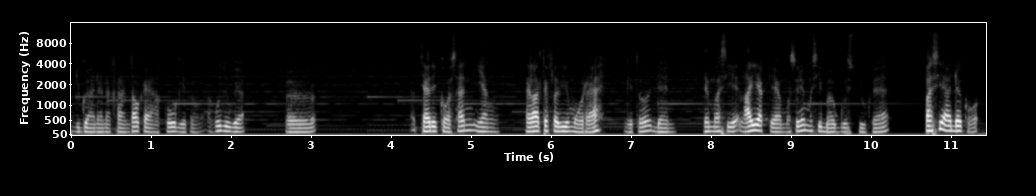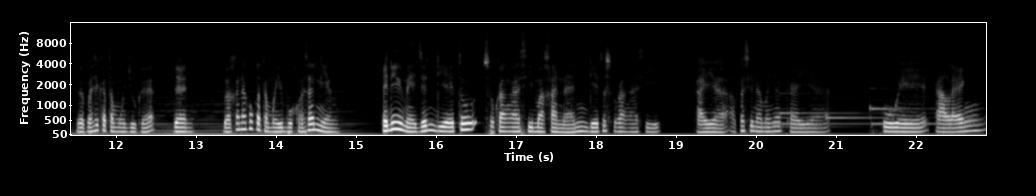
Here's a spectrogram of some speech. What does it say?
juga anak-anak rantau kayak aku gitu. Aku juga uh, cari kosan yang relatif lebih murah gitu dan dan masih layak ya. Maksudnya masih bagus juga. Pasti ada kok. Gitu. Pasti ketemu juga. Dan bahkan aku ketemu ibu kosan yang can you imagine dia itu suka ngasih makanan dia itu suka ngasih kayak apa sih namanya kayak kue kaleng?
